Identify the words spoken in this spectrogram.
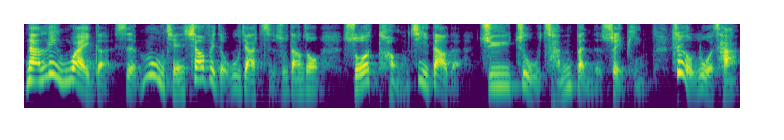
那另外一个是目前消费者物价指数当中所统计到的居住成本的水平，这有落差，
